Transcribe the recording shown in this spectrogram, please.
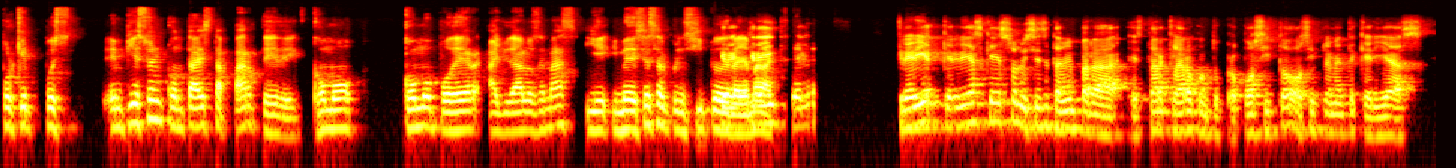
porque pues empiezo a encontrar esta parte de cómo cómo poder ayudar a los demás. Y, y me decías al principio de la llamada. ¿creería, ¿Creerías que eso lo hiciste también para estar claro con tu propósito o simplemente querías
